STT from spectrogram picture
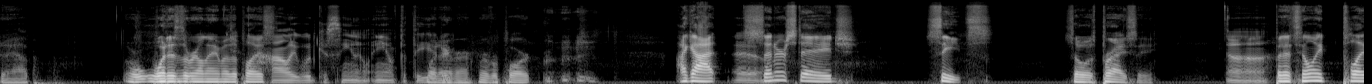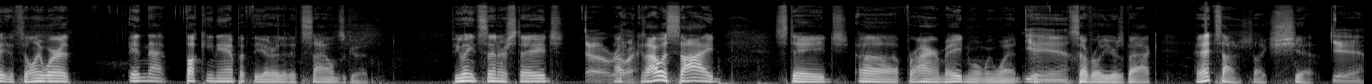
yeah." Or what is the real name of the place? Hollywood Casino Amphitheater? Whatever, Riverport. I got Yeah. center stage seats, so it was pricey. Uh huh. But it's the only play. It's the only where in that fucking amphitheater that it sounds good. If you ain't center stage, Oh, really? because I, was side stage uh, for Iron Maiden when we went yeah. several years back, and it sounded like shit. Yeah.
